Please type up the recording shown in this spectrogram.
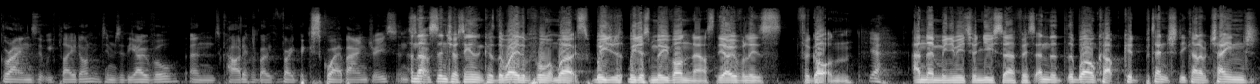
grounds that we've played on in terms of the Oval and Cardiff are both very big square boundaries, and, And so- that's interesting, isn't it? Because the way the performance works, we just, we just move on now. So the oval is forgotten. Yeah. And then we move to a new surface, and the, the World Cup could potentially kind of change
